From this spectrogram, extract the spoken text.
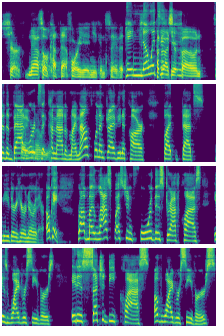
Sure. NASA will cut that for you and you can save it. Pay no attention on your phone, to the bad words that come out of my mouth when I'm driving a car, but that's neither here nor there. Okay, Rob, my last question for this draft class is wide receivers. It is such a deep class of wide receivers.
